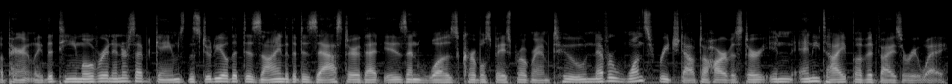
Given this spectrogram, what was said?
Apparently, the team over at Intercept Games, the studio that designed the disaster that is and was Kerbal Space Program 2, never once reached out to Harvester in any type of advisory way.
